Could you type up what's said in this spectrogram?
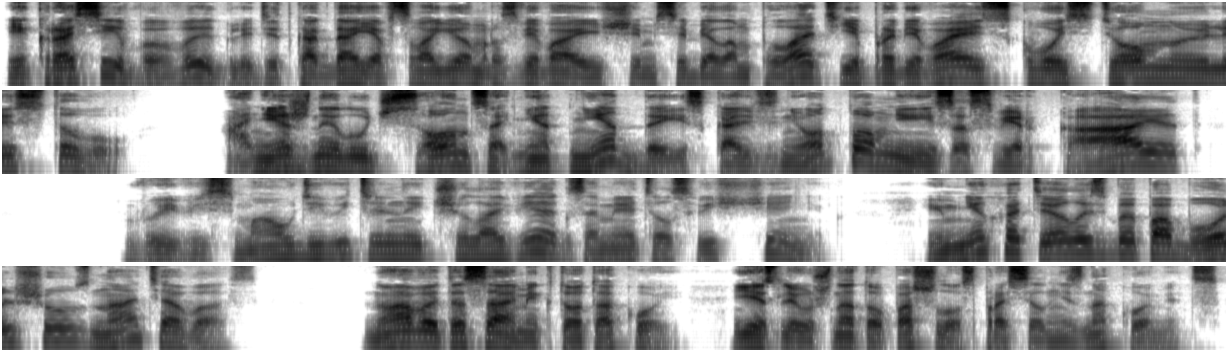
И красиво выглядит, когда я в своем развивающемся белом платье пробиваюсь сквозь темную листву. А нежный луч солнца нет-нет, да и скользнет по мне и засверкает. «Вы весьма удивительный человек», — заметил священник, «и мне хотелось бы побольше узнать о вас». «Ну а вы-то сами кто такой, если уж на то пошло?» — спросил незнакомец.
